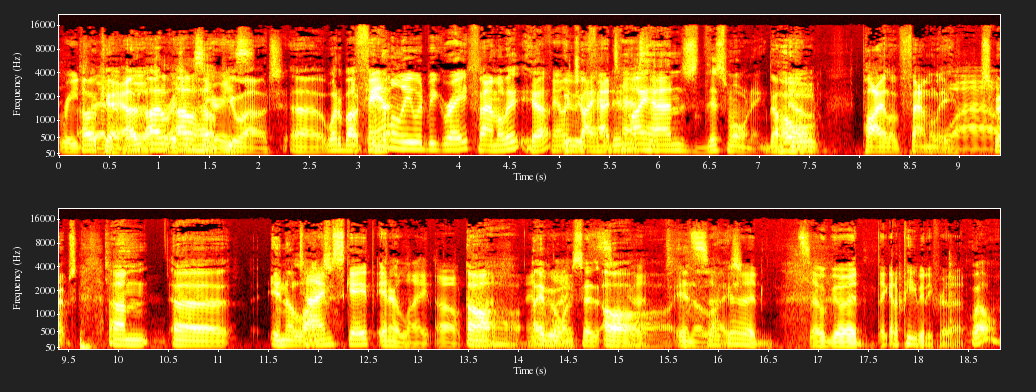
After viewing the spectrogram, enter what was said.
retread. Okay, a I'll, I'll, I'll help series. you out. Uh, what about Family would be great. Family, yeah, Family which I had in my hands this morning. The whole pile of family Wow. scripts. Um, uh, Inner Light. Timescape, Inner Light. Oh, Oh, Inner everyone Light. says, oh, good. Inner so Light. So good, so good. They got a Peabody for that. Well,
